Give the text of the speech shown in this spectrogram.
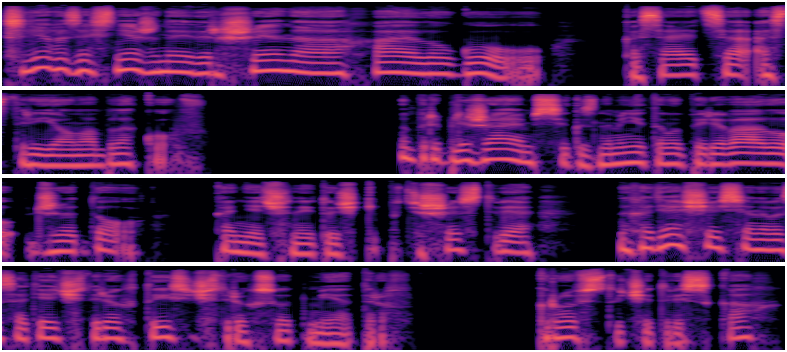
Слева заснеженная вершина Хайло-Гоу касается острием облаков. Мы приближаемся к знаменитому перевалу Джедо, конечной точке путешествия — находящаяся на высоте 4300 метров. Кровь стучит в висках,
